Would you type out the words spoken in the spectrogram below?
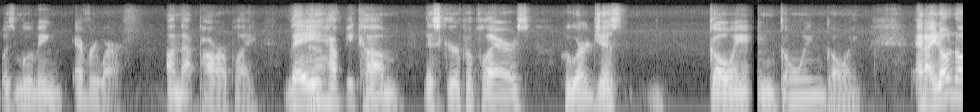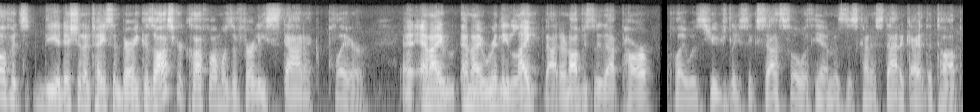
was moving everywhere on that power play. They yeah. have become this group of players who are just going, going, going. And I don't know if it's the addition of Tyson Barrie because Oscar Klefbom was a fairly static player. And, and I and I really liked that. And obviously that power play was hugely successful with him as this kind of static guy at the top,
